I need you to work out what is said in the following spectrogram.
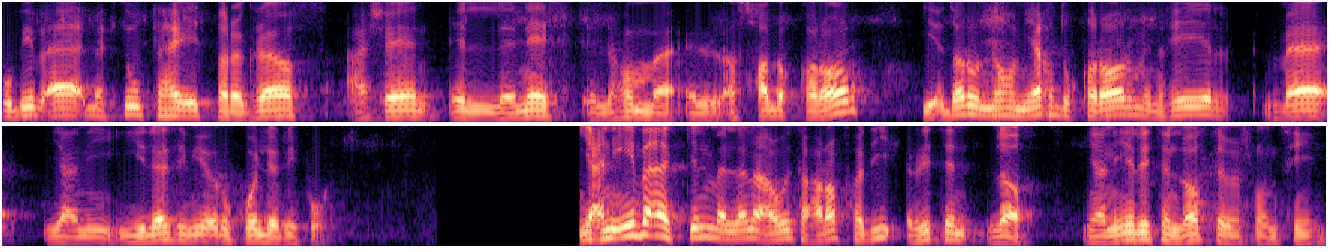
وبيبقى مكتوب في هيئة paragraph عشان الناس اللي هم اصحاب القرار يقدروا إنهم ياخدوا قرار من غير ما يعني لازم يقروا كل ال report يعني إيه بقى الكلمة اللي أنا عاوز أعرفها دي؟ written last. يعني إيه written last يا باشمهندسين؟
